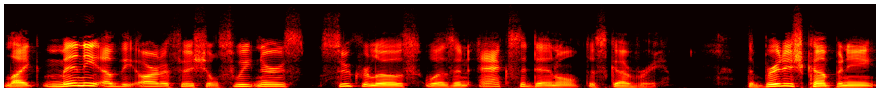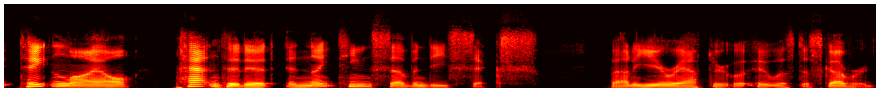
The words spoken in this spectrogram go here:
Like many of the artificial sweeteners, sucralose was an accidental discovery. The British company Tate and Lyle patented it in 1976 about a year after it was discovered.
